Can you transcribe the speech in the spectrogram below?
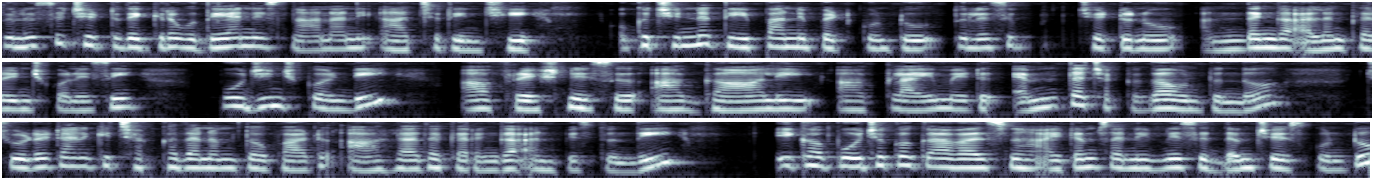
తులసి చెట్టు దగ్గర ఉదయాన్నే స్నానాన్ని ఆచరించి ఒక చిన్న దీపాన్ని పెట్టుకుంటూ తులసి చెట్టును అందంగా అలంకరించుకొనేసి పూజించుకోండి. ఆ ఫ్రెష్నెస్ ఆ గాలి ఆ క్లైమేట్ ఎంత చక్కగా ఉంటుందో చూడటానికి చక్కదనంతో పాటు ఆహ్లాదకరంగా అనిపిస్తుంది. ఇక పూజకు కావాల్సిన ఐటమ్స్ అన్నింటినీ సిద్ధం చేసుకుంటూ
